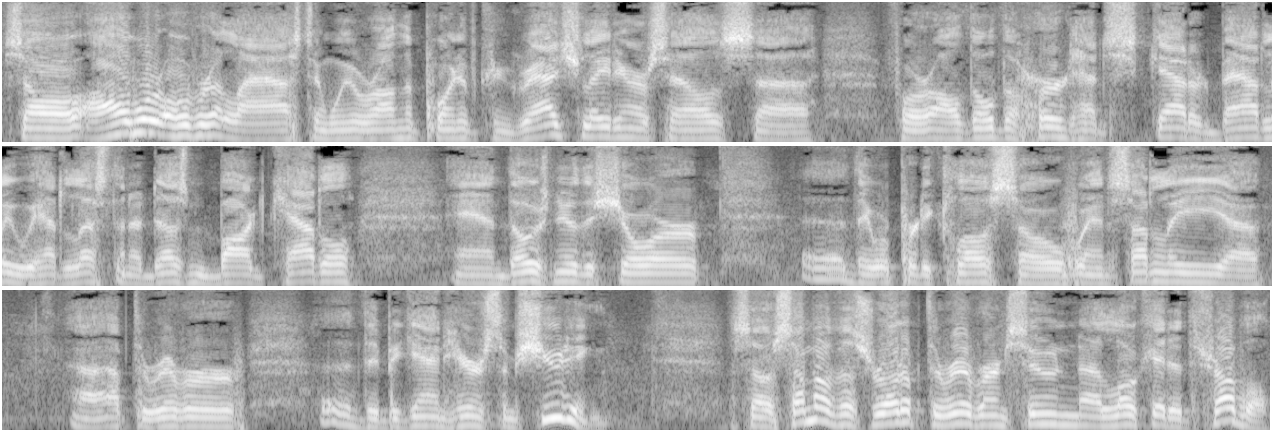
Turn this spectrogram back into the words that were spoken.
So all were over at last, and we were on the point of congratulating ourselves. Uh, for although the herd had scattered badly, we had less than a dozen bogged cattle, and those near the shore, uh, they were pretty close. So when suddenly uh, uh, up the river, uh, they began hearing some shooting. So some of us rode up the river and soon uh, located the trouble.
